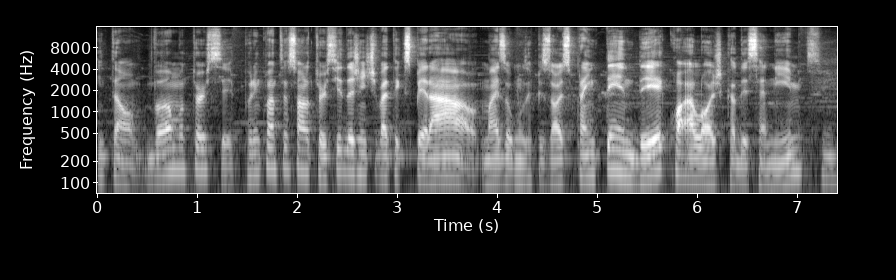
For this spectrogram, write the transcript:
Então, vamos torcer. Por enquanto é só na torcida, a gente vai ter que esperar mais alguns episódios pra entender qual é a lógica desse anime. Sim.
